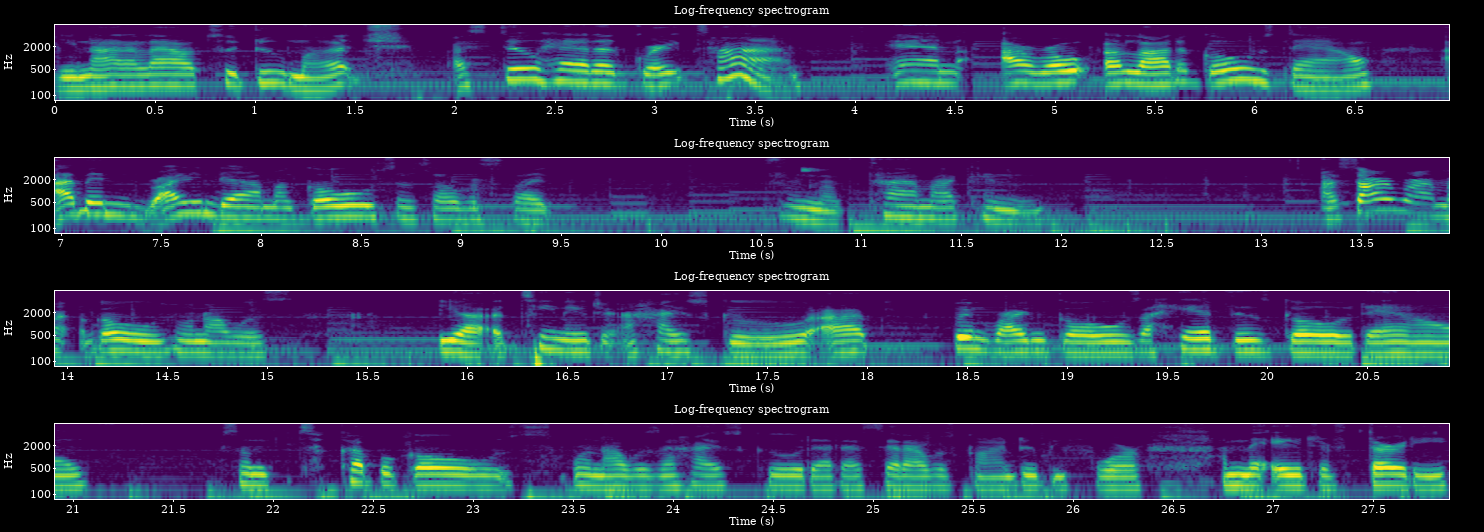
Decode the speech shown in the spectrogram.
you're not allowed to do much, I still had a great time. And I wrote a lot of goals down. I've been writing down my goals since I was like, from the time I can. I started writing my goals when I was, yeah, a teenager in high school. I been writing goals. I had this goal down, some t- couple goals when I was in high school that I said I was going to do before I'm the age of 30.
